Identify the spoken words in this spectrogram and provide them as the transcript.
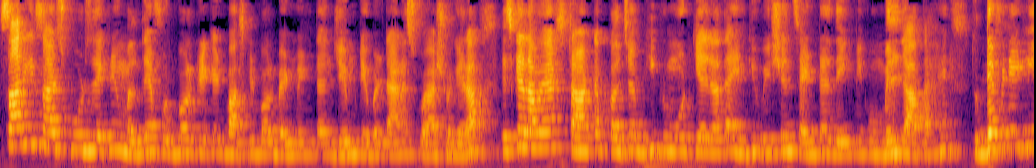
सारे के सारे स्पोर्ट्स देखने को मिलते हैं। Football cricket basketball badminton gym table tennis squash वगैरह। इसके अलावा यार स्टार्टअप कल्चर भी प्रमोट किया जाता है। इंक्यूबेशन सेंटर देखने को मिल जाता है। तो डेफिनेटली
